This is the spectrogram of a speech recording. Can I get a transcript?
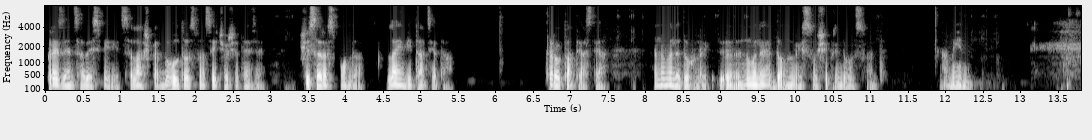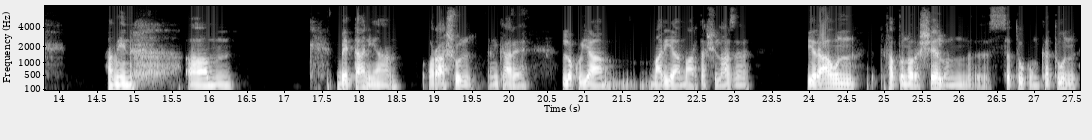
prezența de spirit, să lași ca Duhul Tău Sfânt să-i cerceteze și să răspundă la invitația Ta. Te rog toate astea în numele, Duhului, în numele Domnului Isus și prin Duhul Sfânt. Amin. Amin. Um, Betania, orașul în care locuia Maria, Marta și Lazar, era un, de fapt un orășel, un sătuc, un cătun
